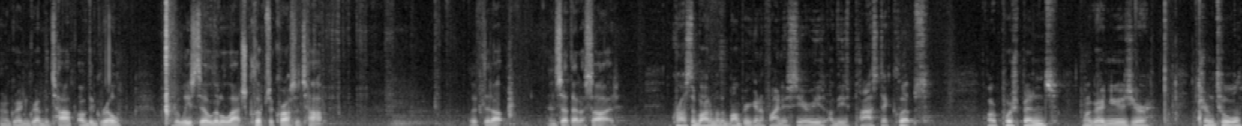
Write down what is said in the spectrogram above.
I'm gonna go ahead and grab the top of the grill, release the little latch clips across the top, lift it up, and set that aside. Across the bottom of the bumper, you're gonna find a series of these plastic clips or push pins. You wanna go ahead and use your trim tool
